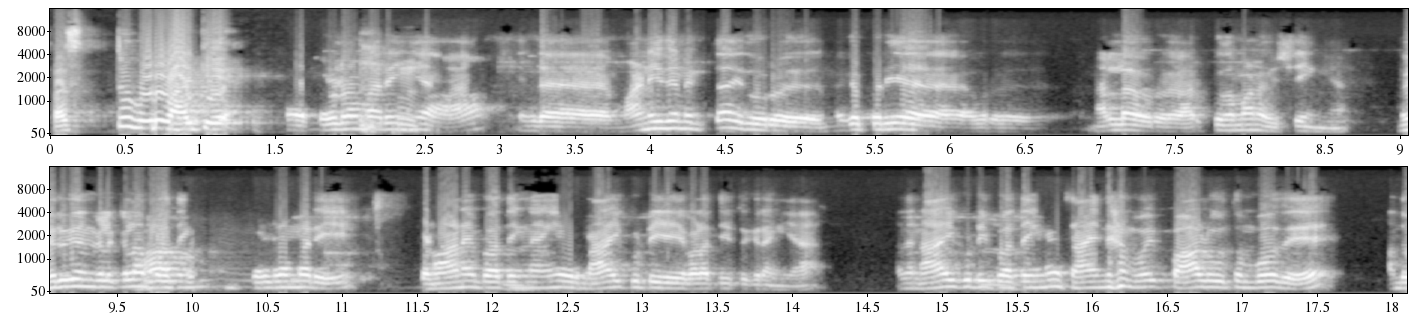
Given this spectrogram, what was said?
ஃபர்ஸ்ட் குரு வாழ்க்கையே. சொல்ற மாதிரிங்க இந்த மனிதனுக்கு தான் இது ஒரு மிகப்பெரிய ஒரு நல்ல ஒரு அற்புதமான விஷயங்க. மிருகங்களுக்கு எல்லாம் பாத்தீங்கன்னா சொல்ற மாதிரி இப்ப நானே பாத்தீங்கன்னா ஒரு நாய்க்குட்டியை வளர்த்திட்டு இருக்கிறேங்க. அந்த நாய்க்குட்டி பாத்தீங்கன்னா சாயந்தரம் போய் பால் ஊத்தும் போது அந்த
